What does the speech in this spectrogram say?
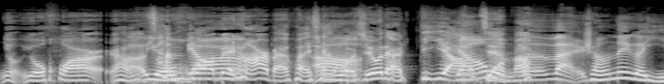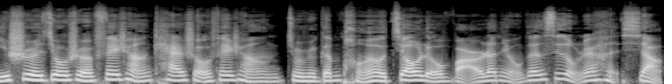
有有花儿，然后餐标变成二百块钱，啊我觉得有点低啊，然后我姐们晚上那个仪式就是非常 casual，非常就是跟朋友交流玩儿的那种，跟 C 总这很像。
